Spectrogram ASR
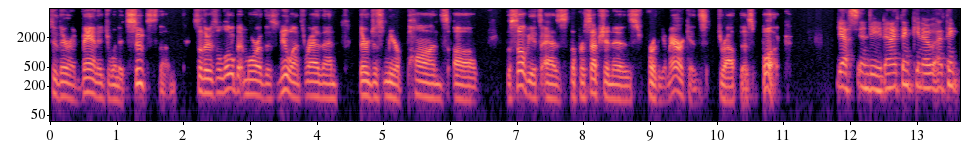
to their advantage when it suits them. So there's a little bit more of this nuance rather than they're just mere pawns of the Soviets, as the perception is for the Americans throughout this book. Yes, indeed, and I think you know I think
